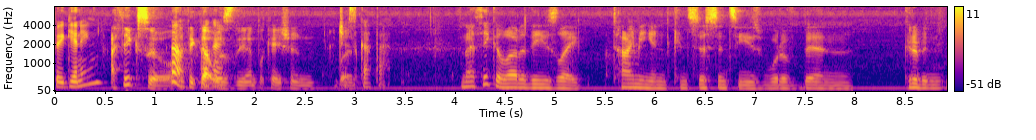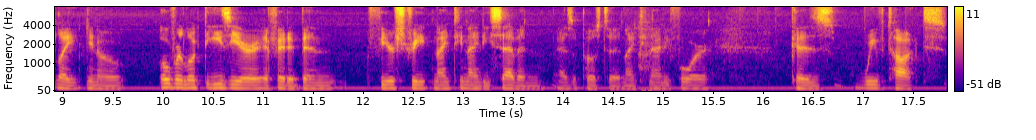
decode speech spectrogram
beginning? I think so. Oh, I think that okay. was the implication. I just got that. And I think a lot of these like timing inconsistencies would have been could have been like you know overlooked easier if it had been Fear Street 1997 as opposed to 1994 because we've talked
